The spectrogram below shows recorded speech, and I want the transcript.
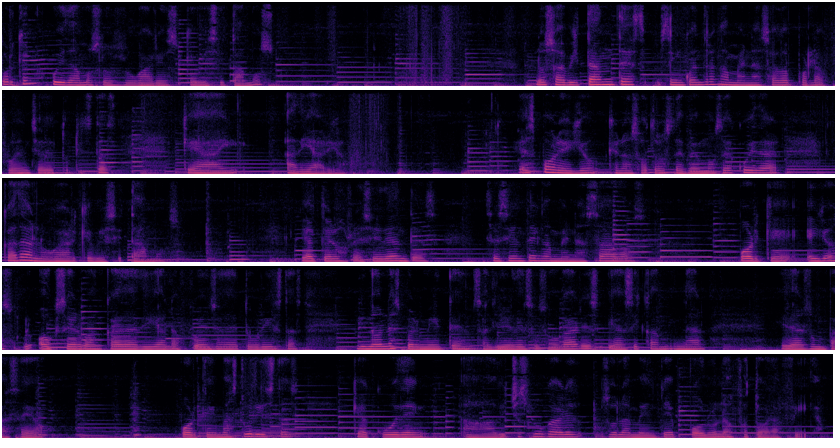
¿por qué no cuidamos los lugares que visitamos? Los habitantes se encuentran amenazados por la afluencia de turistas que hay a diario. Es por ello que nosotros debemos de cuidar cada lugar que visitamos, ya que los residentes se sienten amenazados porque ellos observan cada día la afluencia de turistas y no les permiten salir de sus hogares y así caminar y darse un paseo, porque hay más turistas que acuden a dichos lugares solamente por una fotografía,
